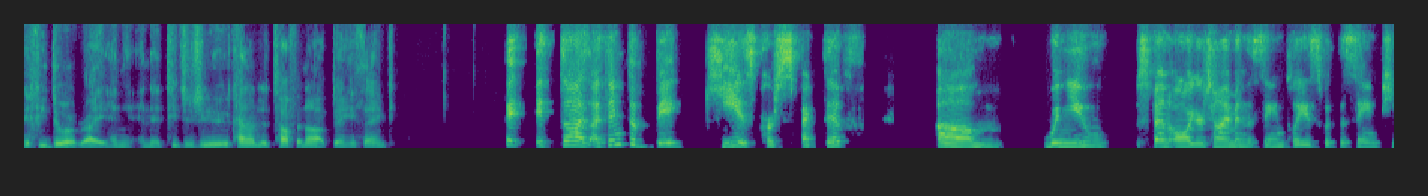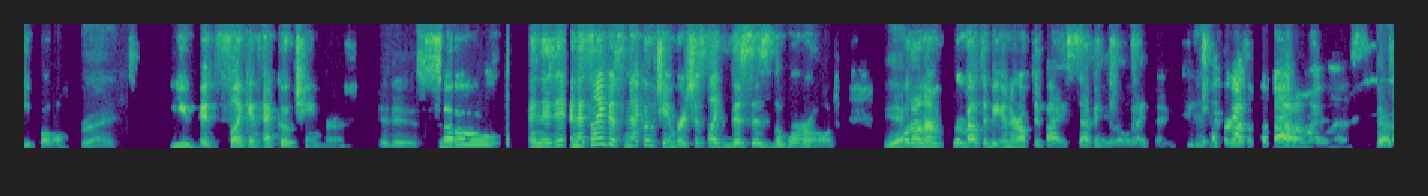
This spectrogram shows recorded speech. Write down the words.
if you do it right and and it teaches you kind of to toughen up don't you think it, it does i think the big key is perspective um when you spend all your time in the same place with the same people. Right. You it's like an echo chamber. It is. So and it is, and it's not just an echo chamber it's just like this is the world. Yeah. Hold on i'm we're about to be interrupted by a seven year old i think. Mm-hmm. i forgot to put that on my list. That's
